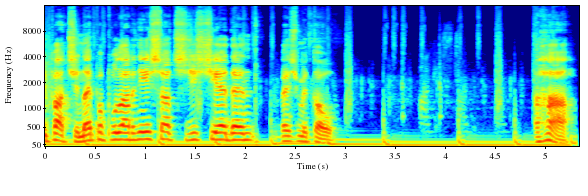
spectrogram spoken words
I patrzcie, najpopularniejsza 31, weźmy tą. Aha,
